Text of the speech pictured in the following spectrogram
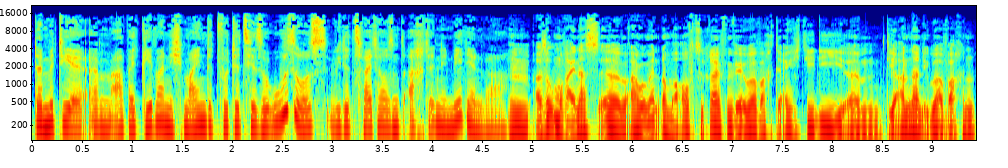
damit die ähm, Arbeitgeber nicht meinen, das wird jetzt hier so Usus, wie das 2008 in den Medien war. Hm, Also um Reiners äh, Argument nochmal aufzugreifen, wer überwacht ja eigentlich die, die ähm, die anderen überwachen?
